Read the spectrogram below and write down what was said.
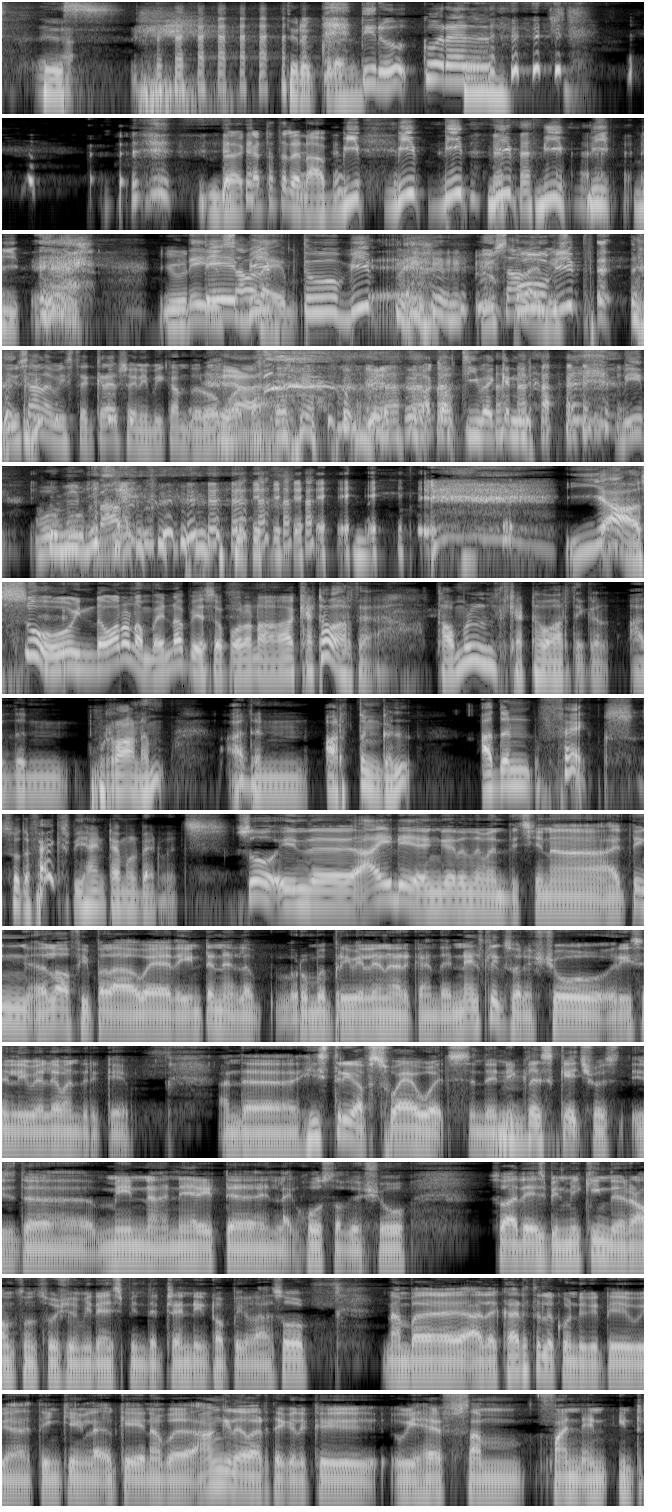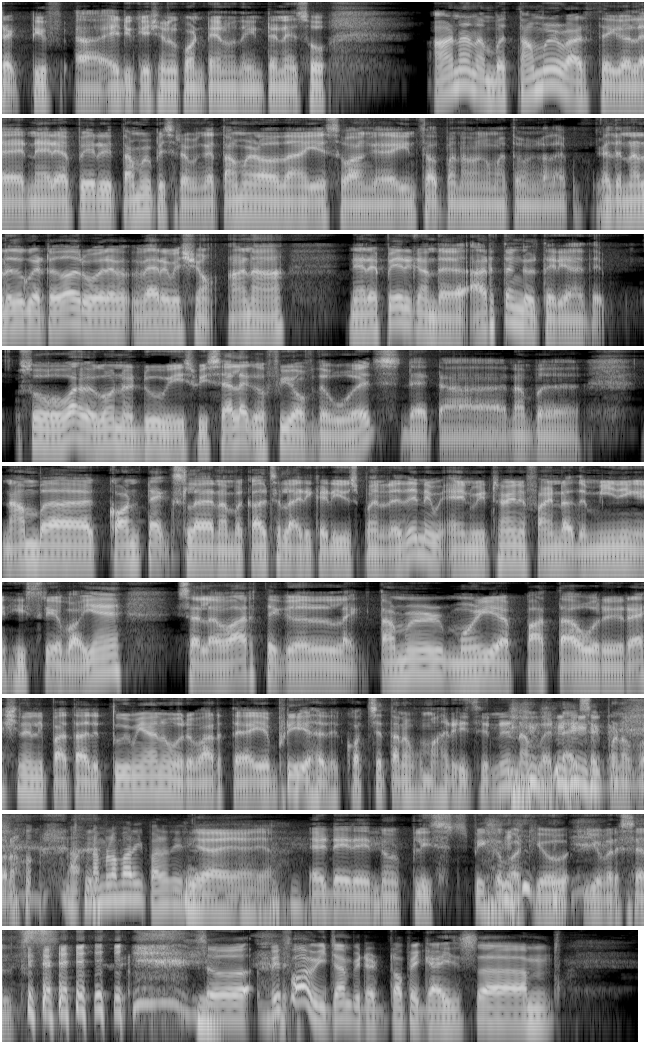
Thirukkural. Thirukkural. இந்த கட்டத்துல நான் beep beep beep beep beep beep beep you Dey, you sound beep like- to beep You sound like beep Mr. You sound like Mr. Krabs when he become the robot. கச்சி வைக்கணும் Beep, boop, boop, bap. Yeah so இந்த வாரம் நம்ம என்ன பேச போறோம்னா கெட்ட வார்த்தை தமிழ் கெட்ட வார்த்தைகள் அதன் புராணம் அதன் அர்த்தங்கள் அதன் facts so the facts behind Tamil bad words So இந்த ஐடியா எங்கேருந்து வந்துச்சுன்னா I think a lot of people are aware the இன்டர்நெட்டில் ரொம்ப ப்ரிவேலனாக இருக்கு அந்த நெட்ஃப்ளிக்ஸோட ஷோ ரீசென்ட்லி வெளில வந்திருக்கு அந்த ஹிஸ்ட்ரி ஆஃப் ஸ்வேர் வேர்ட்ஸ் இந்த Nicolas Cage was is the main narrator and like host of the show so அது has been making the rounds on social media is been the trending டாபிக்லாம் so நம்ம அதை கருத்தில் கொண்டுக்கிட்டு we are thinking like okay நம்ம ஆங்கில வார்த்தைகளுக்கு we have some fun and interactive educational content வந்து இன்டர்நெட் ஸோ ஆனால் நம்ம தமிழ் வார்த்தைகளை நிறையா பேர் தமிழ் பேசுகிறவங்க தமிழால் தான் ஏசுவாங்க இன்ஸ்டால் பண்ணுவாங்க மற்றவங்கள அது நல்லது கெட்டதோ அது ஒரு வேறு விஷயம். ஆனால் நிறைய பேருக்கு அந்த அர்த்தங்கள் தெரியாது. So what we're going to do is we select a few of the words that uh, நம்ம நம்ம கான்டெக்ட்ஸில் நம்ம கல்ச்சரில் அடிக்கடி யூஸ் பண்ணுறது and we trying to find out the meaning and history about ஏன் சில வார்த்தைகள் லைக் தமிழ் மொழியை பார்த்தா ஒரு ரேஷனலி பார்த்தா அது தூய்மையான ஒரு வார்த்தை எப்படி அது கொச்சத்தனமாக மாறிடுச்சுன்னு நம்ம டைசெக்ட் பண்ண போகிறோம் நம்மள மாதிரி பரதி யா yeah yeah day day no please speak about you your selves so before we jump it topic guys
